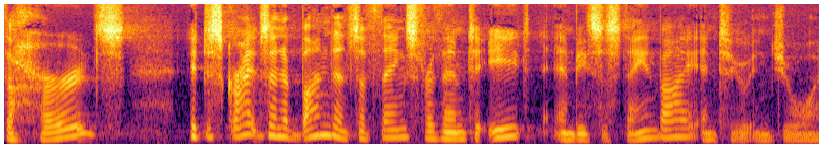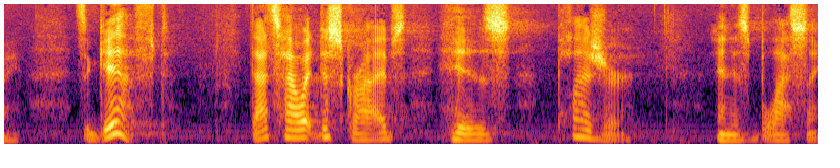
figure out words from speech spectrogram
the herds. It describes an abundance of things for them to eat and be sustained by and to enjoy. It's a gift. That's how it describes his pleasure and his blessing.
